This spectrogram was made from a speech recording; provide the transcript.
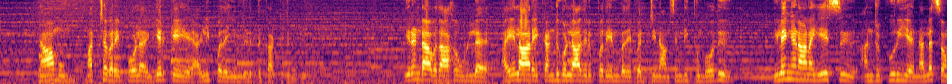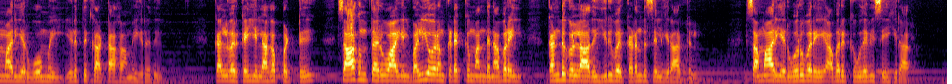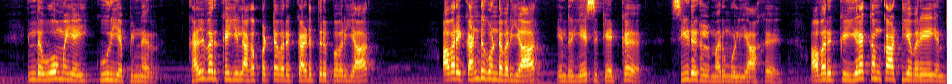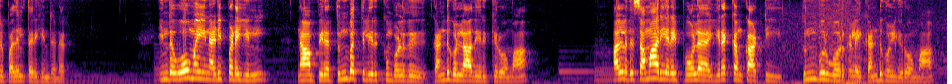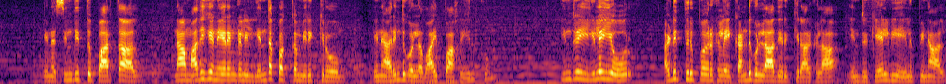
நாமும் மற்றவரைப் போல இயற்கையை அழிப்பதையும் எடுத்து காட்டுகிறது. இரண்டாவதாக உள்ள அயலாரை கண்டுகொள்ளாதிருப்பது என்பதை பற்றி நாம் சிந்திக்கும்போது இளைஞனான இயேசு அன்று கூறிய நல்ல சமாரியர் ஓமை எடுத்துக்காட்டாக அமைகிறது. கல்வர் கையில் அகப்பட்டு சாகும் தருவாயில் வழியோரம் கிடக்கும் அந்த நபரை கண்டுகொள்ளாது இருவர் கடந்து செல்கிறார்கள். சமாரியர் ஒருவரே அவருக்கு உதவி செய்கிறார். இந்த ஓமையை கூறிய பின்னர் கல்வர் கையில் அகப்பட்டவருக்கு அடுத்திருப்பவர் யார்? அவரை கண்டுகொண்டவர் யார்? என்று இயேசு கேட்க சீடர்கள் மறுமொழியாக அவருக்கு இரக்கம் காட்டியவரே என்று பதில் தருகின்றனர். இந்த ஓமையின் அடிப்படையில் நாம் பிறர் துன்பத்தில் இருக்கும் பொழுது கண்டுகொள்ளாது இருக்கிறோமா அல்லது சமாரியரைப் போல இரக்கம் காட்டி துன்புறுவோர்களை கண்டுகொள்கிறோமா? என சிந்தித்து பார்த்தால் நாம் அதிக நேரங்களில் எந்த பக்கம் இருக்கிறோம் என அறிந்து கொள்ள வாய்ப்பாக இருக்கும். இன்றைய இளையோர் அடுத்திருப்பவர்களை கண்டுகொள்ளாதிருக்கிறார்களா? என்று கேள்வியை எழுப்பினால்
